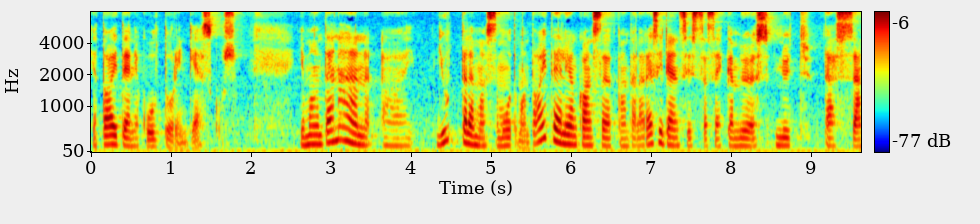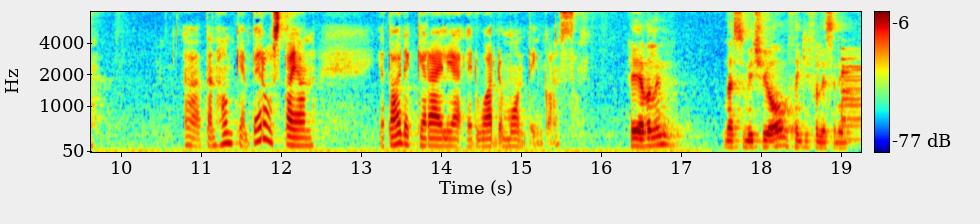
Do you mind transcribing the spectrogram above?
ja taiteen ja kulttuurin keskus. Ja mä oon tänään äh, juttelemassa muutaman taiteilijan kanssa, jotka on täällä residenssissä, sekä myös nyt tässä äh, tämän hankkeen perustajan ja taidekeräilijä Eduardo Montin kanssa. Hey Evelyn, nice to meet you all. Thank you for listening.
